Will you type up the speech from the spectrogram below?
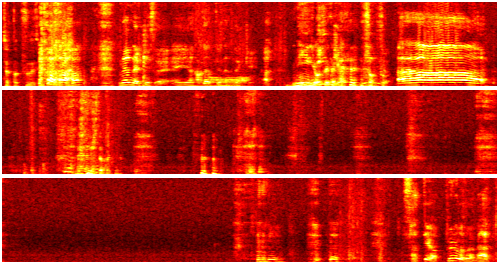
ちょっと通じる。なんだっけそれ？えーやったってなんだっけ、あのーあ人魚世界人魚 そうそう。ああ出てきた時のさてはプロだな。って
